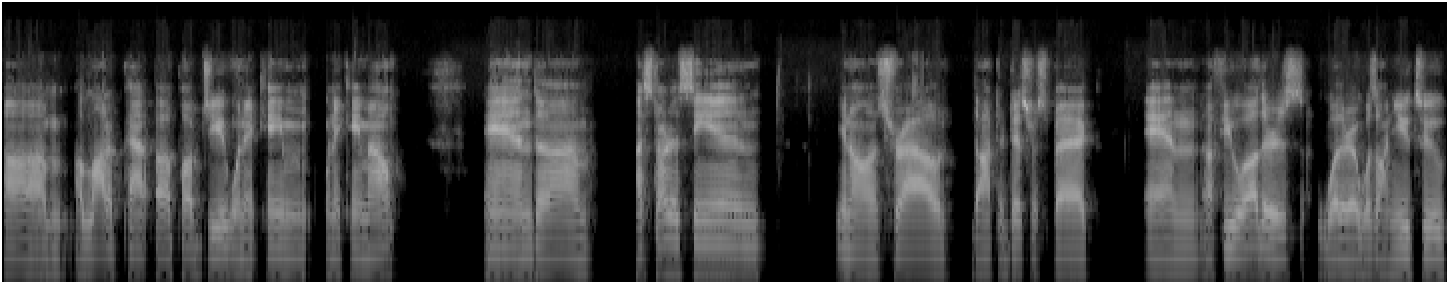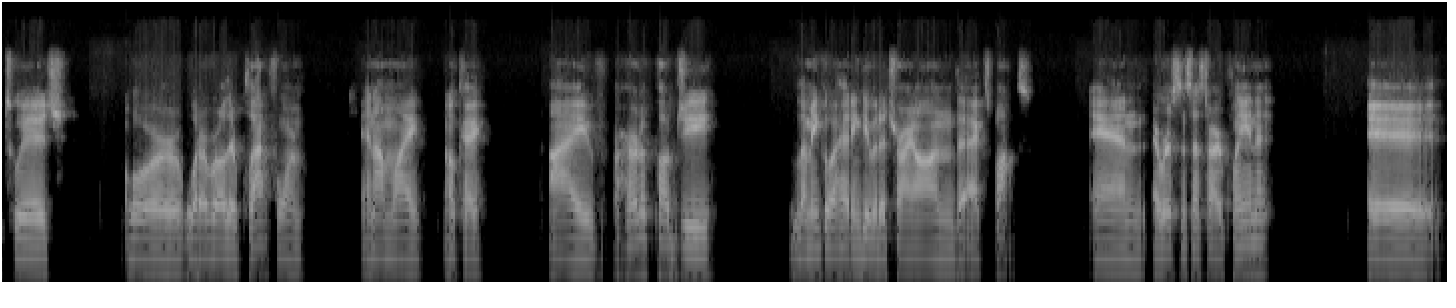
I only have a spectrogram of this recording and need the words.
um, a lot of pa- uh, PUBG when it came when it came out, and um, I started seeing, you know, Shroud, Doctor Disrespect, and a few others, whether it was on YouTube, Twitch, or whatever other platform, and I'm like, okay, I've heard of PUBG. Let me go ahead and give it a try on the Xbox. And ever since I started playing it, it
